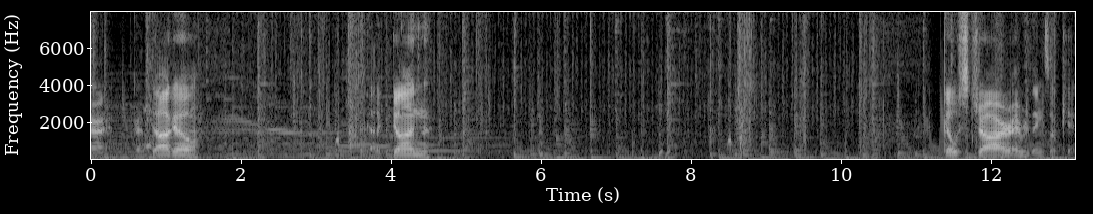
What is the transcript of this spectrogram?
Alright, grab Doggo. Got a gun. Ghost jar, everything's okay.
